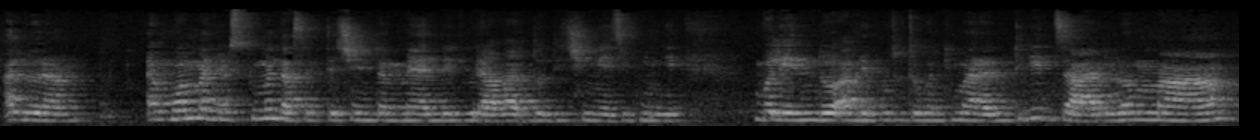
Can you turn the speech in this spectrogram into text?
allora è un buon bagno schiuma da 700 ml durava 12 mesi quindi volendo avrei potuto continuare ad utilizzarlo ma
